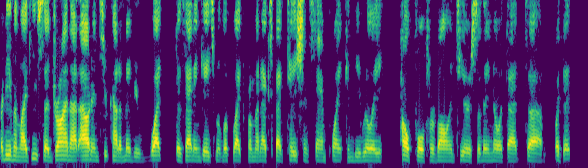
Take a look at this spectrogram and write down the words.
but even like you said drawing that out into kind of maybe what does that engagement look like from an expectation standpoint can be really helpful for volunteers so they know what that uh, what the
